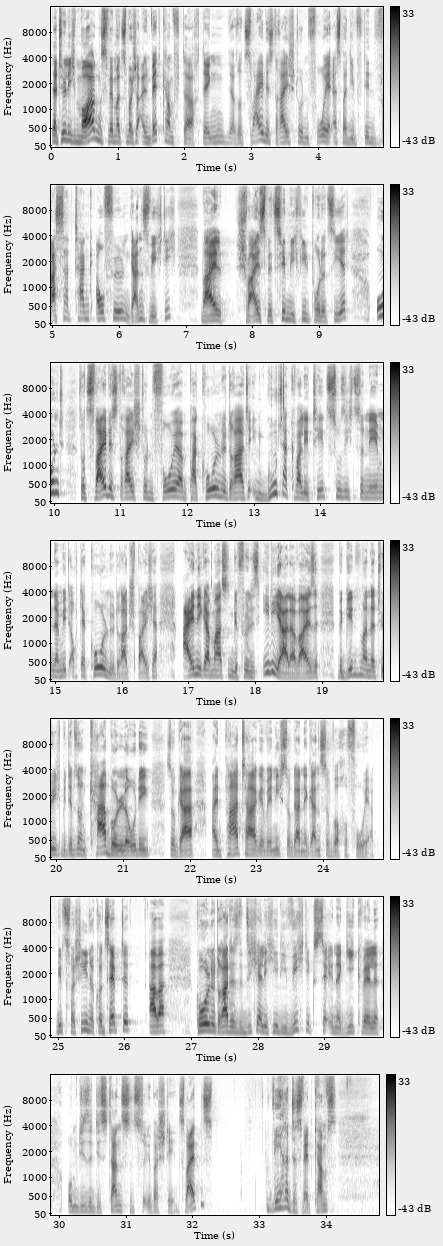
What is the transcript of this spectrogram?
Natürlich morgens, wenn wir zum Beispiel an einen Wettkampftag denken, ja, so zwei bis drei Stunden vorher erstmal die, den Wassertank auffüllen, ganz wichtig, weil Schweiß wird ziemlich viel produziert. Und so zwei bis drei Stunden vorher ein paar Kohlenhydrate in guter Qualität zu sich zu nehmen, damit auch der Kohlenhydratspeicher einigermaßen gefüllt ist. Idealerweise beginnt man natürlich mit dem so ein Carboloading sogar ein paar Tage, wenn nicht sogar eine ganze Woche vorher. Gibt es verschiedene Konzepte, aber Kohlenhydrate sind sicherlich hier die wichtigste Energiequelle, um diese Distanzen zu überstehen. Zweitens, während des Wettkampfs,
